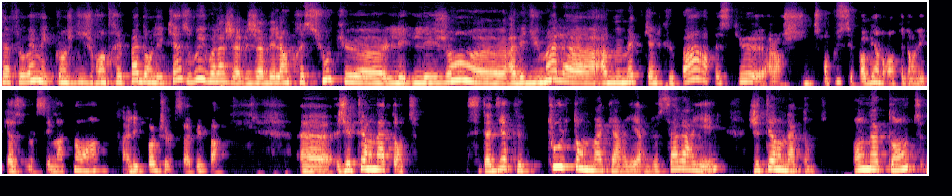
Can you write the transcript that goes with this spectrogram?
à fait au mais quand je dis je rentrais pas dans les cases, oui, voilà, j'avais l'impression que euh, les, gens euh, avaient du mal à, me mettre quelque part parce que, alors en plus, c'est pas bien de rentrer dans les cases, je le sais maintenant, hein. à l'époque, je le savais pas. Euh, j'étais en attente. C'est-à-dire que tout le temps de ma carrière de salarié, j'étais en attente en attente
